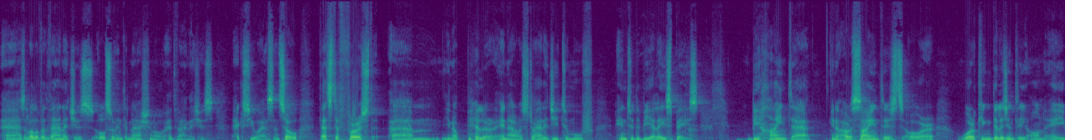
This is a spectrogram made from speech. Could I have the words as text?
has a lot of advantages, also international advantages, ex-US. And so that's the first, um, you know, pillar in our strategy to move into the BLA space. Behind that, you know, our scientists are working diligently on a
